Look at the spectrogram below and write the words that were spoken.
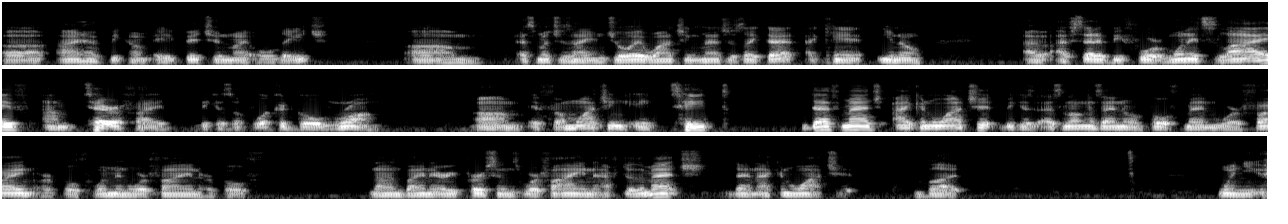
Uh, I have become a bitch in my old age. Um, as much as I enjoy watching matches like that, I can't, you know, I, I've said it before. When it's live, I'm terrified because of what could go wrong. Um, if I'm watching a taped death match, I can watch it because as long as I know both men were fine, or both women were fine, or both non-binary persons were fine after the match, then I can watch it. But when you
